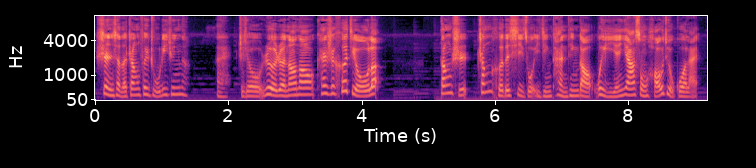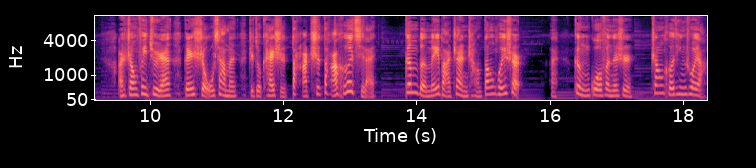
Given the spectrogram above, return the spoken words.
剩下的张飞主力军呢？哎，这就热热闹闹开始喝酒了。当时张合的细作已经探听到魏延押送好酒过来，而张飞居然跟手下们这就开始大吃大喝起来，根本没把战场当回事儿。哎，更过分的是，张合听说呀。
